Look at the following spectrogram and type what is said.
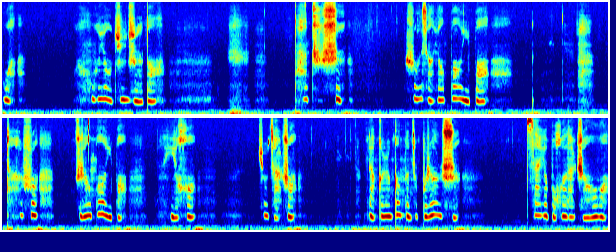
我我有拒绝的，他只是说想要抱一抱。他说只要抱一抱，以后就假装两个人根本就不认识，再也不会来找我。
